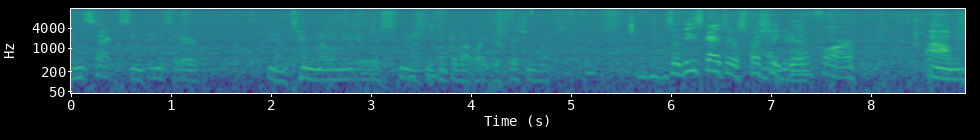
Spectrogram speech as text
insects and things that are, you know, 10 millimeters. You know, if you think about what you're fishing with. So these guys are especially good for. Um,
